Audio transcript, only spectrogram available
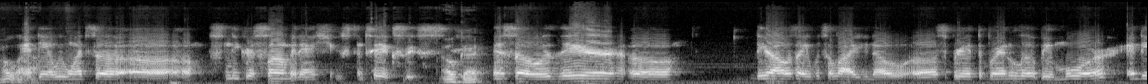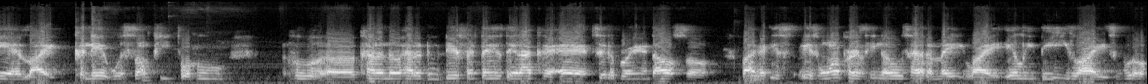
Oh wow. and then we went to uh, Sneaker Summit in Houston, Texas. Okay. And so there, uh, there I was able to like you know uh, spread the brand a little bit more, and then like connect with some people who who uh, kind of know how to do different things that I could add to the brand also. Like it's it's one person he knows how to make like LED lights with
